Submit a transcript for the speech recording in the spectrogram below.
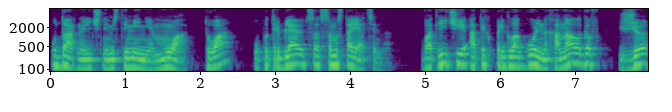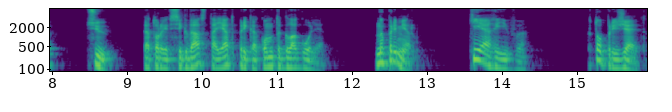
ударные личные местоимения «moi», «toi» употребляются самостоятельно, в отличие от их приглогольных аналогов «je», «tu», которые всегда стоят при каком-то глаголе. Например, «qui arrive» – «кто приезжает?»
